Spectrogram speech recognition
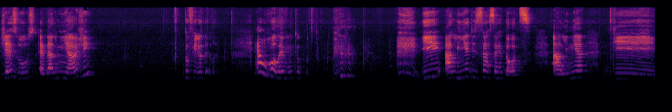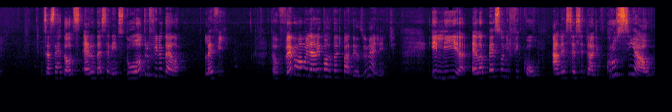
Jesus é da linhagem do filho dela. É um rolê muito doido. e a linha de sacerdotes, a linha de sacerdotes eram descendentes do outro filho dela, Levi. Então, vê como a mulher é importante para Deus, viu, minha gente? E Lia, ela personificou a necessidade crucial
